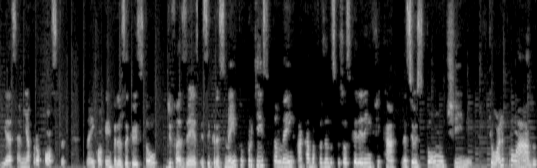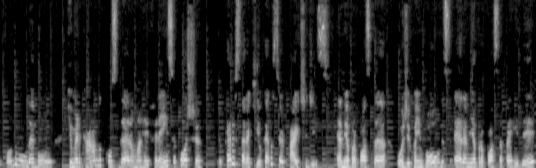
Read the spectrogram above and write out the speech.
e essa é a minha proposta né, em qualquer empresa que eu estou, de fazer esse crescimento, porque isso também acaba fazendo as pessoas quererem ficar. Né? Se eu estou num time que eu olho para um lado, todo mundo é bom, que o mercado considera uma referência, poxa, eu quero estar aqui, eu quero ser parte disso. É a minha proposta hoje com a Involves, era a minha proposta para a RD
